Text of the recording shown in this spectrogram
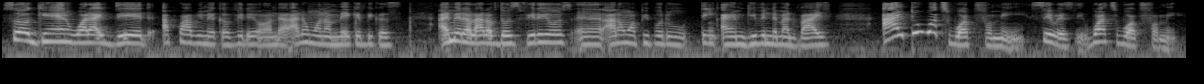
So again, what I did, I probably make a video on that. I don't want to make it because I made a lot of those videos and I don't want people to think I am giving them advice. I do what's worked for me. Seriously, what's worked for me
